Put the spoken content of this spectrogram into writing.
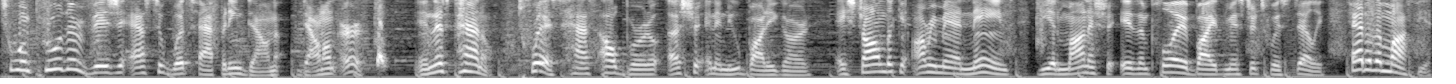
to improve their vision as to what's happening down, down on Earth. In this panel, Twist has Alberto usher in a new bodyguard, a strong looking army man named the Admonisher is employed by Mr. Twistelli, head of the Mafia,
